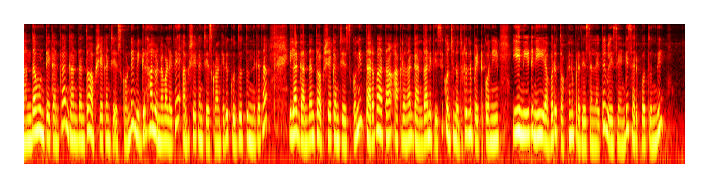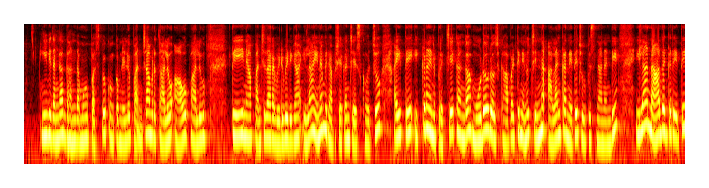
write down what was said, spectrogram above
గంధం ఉంటే కనుక గంధంతో అభిషేకం చేసుకోండి. విగ్రహాలు ఉన్న వాళ్ళైతే అభిషేకం చేసుకోవడానికి అయితే కుదురుతుంది కదా. ఇలా గంధంతో అభిషేకం చేసుకొని తర్వాత అక్కడ ఉన్న గంధాన్ని తీసి కొంచెం నుదుటిన పెట్టుకొని ఈ నీటిని ఎవరు తొక్కని ప్రదేశంలో అయితే వేసేయండి సరిపోతుంది. ఈ విధంగా గంధము పసుపు కుంకుమ నీళ్ళు పంచామృతాలు ఆవు పాలు తేనె పంచదార విడివిడిగా ఇలా అయినా మీరు అభిషేకం చేసుకోవచ్చు. అయితే ఇక్కడ నేను ప్రత్యేకంగా మూడవ రోజు కాబట్టి నేను చిన్న అలంకరణ అయితే చూపిస్తున్నానండి. ఇలా నా దగ్గర అయితే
